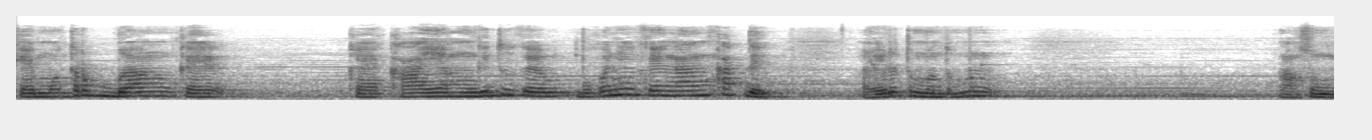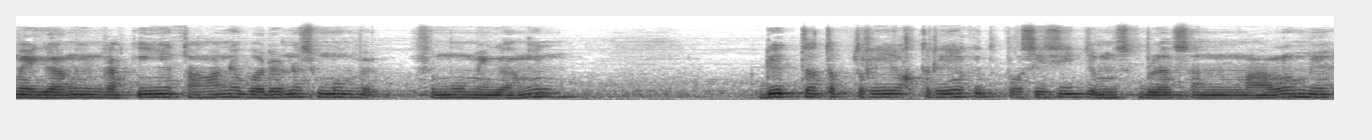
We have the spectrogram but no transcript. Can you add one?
kayak mau terbang kayak kayak kayang gitu kayak pokoknya kayak ngangkat deh. Akhirnya teman-teman langsung megangin kakinya tangannya badannya semua semua megangin. Dia tetap teriak-teriak itu posisi jam 11an malam ya.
